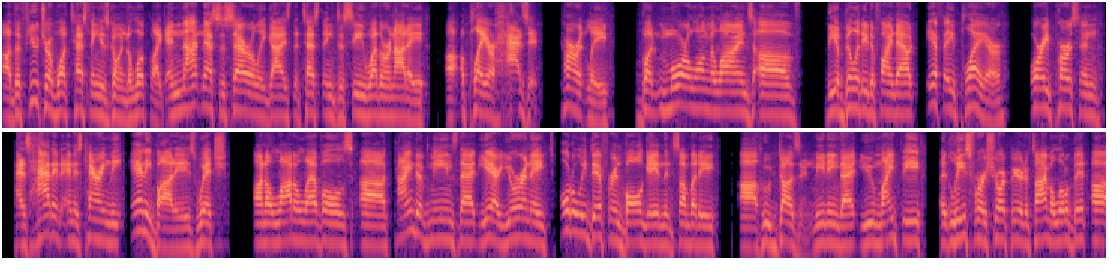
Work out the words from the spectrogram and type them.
uh, the future of what testing is going to look like, and not necessarily, guys, the testing to see whether or not a uh, a player has it currently, but more along the lines of the ability to find out if a player or a person has had it and is carrying the antibodies, which on a lot of levels uh, kind of means that, yeah, you're in a totally different ball game than somebody uh, who doesn't, meaning that you might be, at least for a short period of time, a little bit uh,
